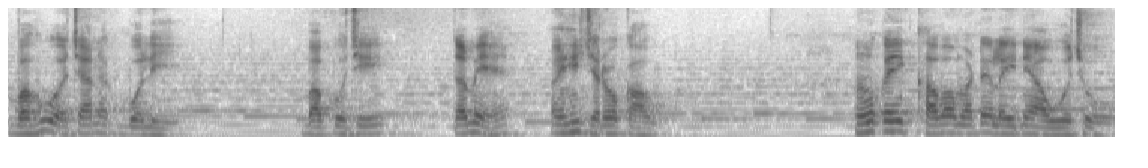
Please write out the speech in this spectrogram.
બહુ અચાનક બોલી, બાપુજી, તમે અહીં જ રોકાવ. હું કંઈક ખાવા માટે લઈને આવું છું.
